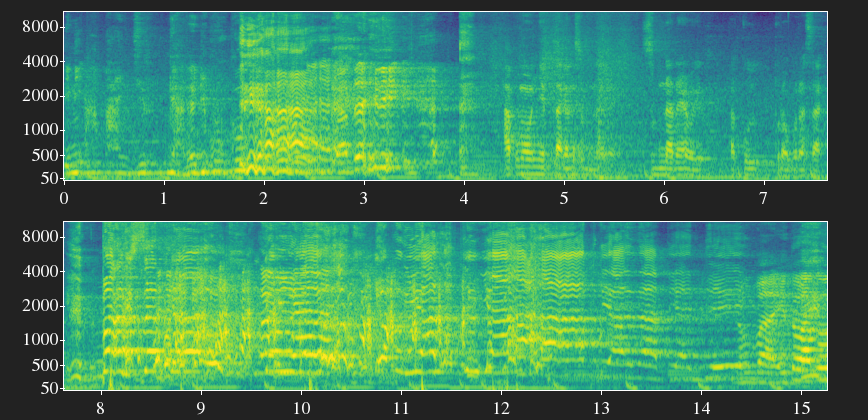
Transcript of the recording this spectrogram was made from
Ini apa anjir? Gak ada di buku. Gak ada ini. Aku mau nyiptakan sebenarnya. Sebenarnya aku pura-pura sakit. Bangsa kau! Kau udah kau pengkhianat juga. Ya anjing. Coba itu aku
